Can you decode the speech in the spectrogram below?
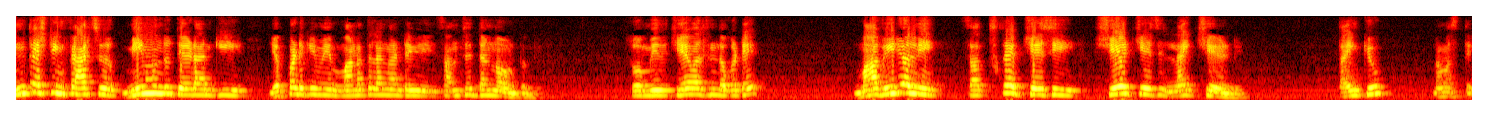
ఇంట్రెస్టింగ్ ఫ్యాక్ట్స్ మీ ముందు తేయడానికి ఎప్పటికీ మీ మన తెలంగాణ టీవీ సంసిద్ధంగా ఉంటుంది. సో మీరు చేయవలసింది ఒకటే మా వీడియోల్ని సబ్స్క్రైబ్ చేసి షేర్ చేసి లైక్ చేయండి. థ్యాంక్ యూ నమస్తే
